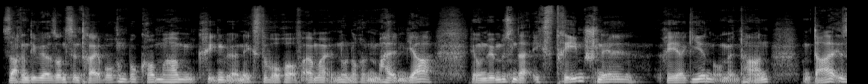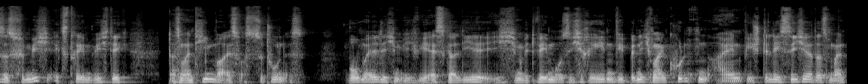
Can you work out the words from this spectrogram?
Sachen, die wir sonst in drei Wochen bekommen haben, kriegen wir nächste Woche auf einmal nur noch in einem halben Jahr. Und wir müssen da extrem schnell reagieren momentan. Und da ist es für mich extrem wichtig, dass mein Team weiß, was zu tun ist. Wo melde ich mich? Wie eskaliere ich? Mit wem muss ich reden? Wie bin ich meinen Kunden ein? Wie stelle ich sicher, dass mein,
